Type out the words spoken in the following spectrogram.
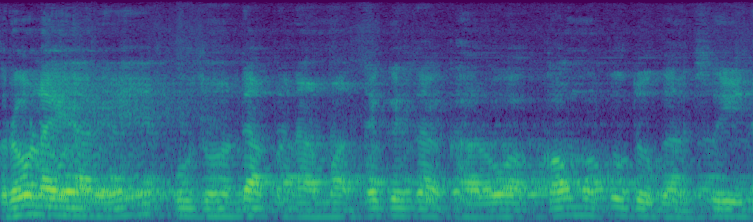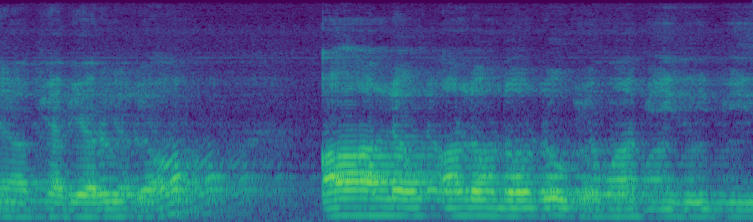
ကရောလိုက်ရတဲ့ပူဇော်တပနာမတက္ကိစ္စခါရောကောင်းမှုကုသိုလ်ကစေနာဖြာဖြာတို့ကြောင့်အာလုံးအလုံးတော်တို့မြန်မာပြည်သူပြည်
